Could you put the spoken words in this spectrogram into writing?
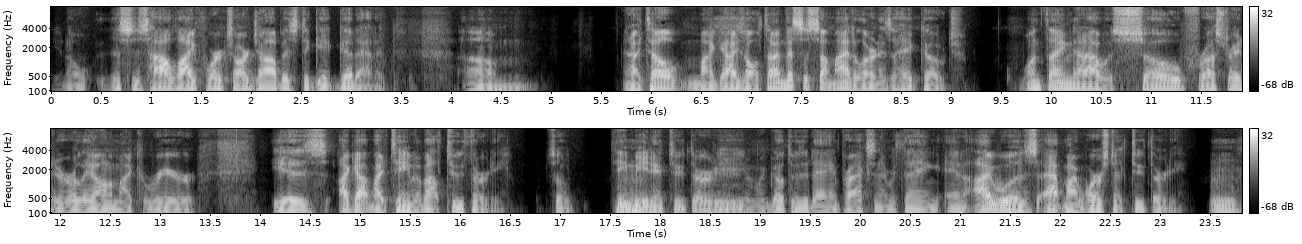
You know, this is how life works. Our job is to get good at it. Um, and I tell my guys all the time, this is something I had to learn as a head coach. One thing that I was so frustrated early on in my career is I got my team about two thirty. So team meeting at two and we go through the day and practice and everything. And I was at my worst at two thirty. Mm.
